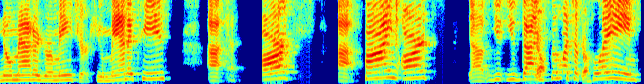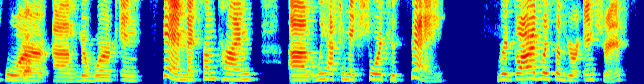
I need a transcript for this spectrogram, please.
no matter your major humanities, uh, arts, uh, fine arts. Um, you, have gotten so much acclaim for. Um, your work in STEM that sometimes um, we have to make sure to say, regardless of your interests,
